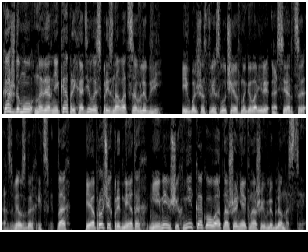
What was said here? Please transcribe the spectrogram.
Каждому наверняка приходилось признаваться в любви, и в большинстве случаев мы говорили о сердце, о звездах и цветах, и о прочих предметах, не имеющих никакого отношения к нашей влюбленности.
